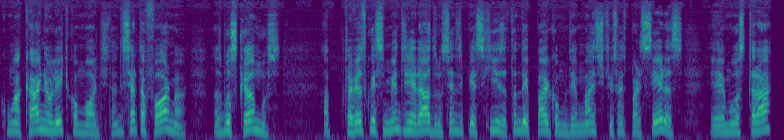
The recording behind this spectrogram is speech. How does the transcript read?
com a carne ou leite commodity. Então, de certa forma, nós buscamos, através do conhecimento gerado no centro de pesquisa, tanto do EPAG como demais instituições parceiras, é, mostrar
